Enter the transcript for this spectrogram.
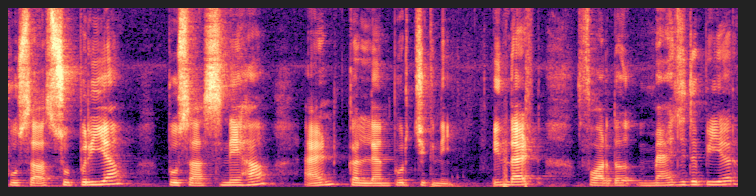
Pusa Supriya पुसा स्नेहा and Kalyanpur Chikni. In that, for the match the pair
